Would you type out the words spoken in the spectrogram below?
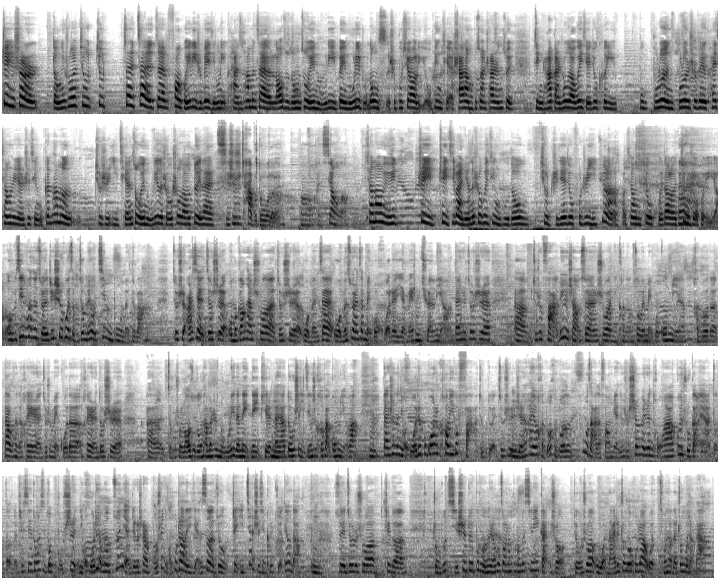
这个事儿等于说，就就再再再放回历史背景里看，他们在老祖宗作为奴隶被奴隶主弄死是不需要理由，并且杀他们不算杀人罪，警察感受到威胁就可以不不论不论是非的开枪这件事情，跟他们。就是以前作为奴隶的时候受到对待，其实是差不多的，嗯，很像了。相当于这这几百年的社会进步都就直接就付之一炬了，好像就回到了旧社会一样。我们经常就觉得这社会怎么就没有进步呢？对吧？就是，而且就是我们刚才说了，就是我们在我们虽然在美国活着也没什么权利啊，但是就是，呃，就是法律上虽然说你可能作为美国公民，很多的大部分的黑人就是美国的黑人都是。呃，怎么说？老祖宗他们是奴隶的那那一批人，大家都是已经是合法公民了。嗯，但是呢，你活着不光是靠一个法，对不对？就是人还有很多很多的复杂的方面，就是身份认同啊、归属感呀等等的这些东西，都不是你活着有没有尊严这个事儿，不是你护照的颜色就这一件事情可以决定的。嗯，所以就是说，这个种族歧视对不同的人会造成不同的心理感受。比如说，我拿着中国护照，我从小在中国长大，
